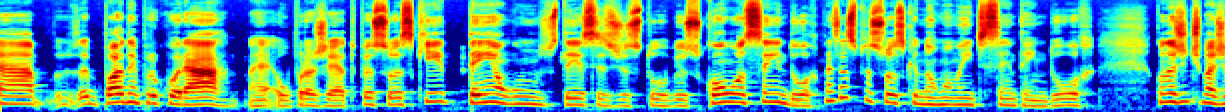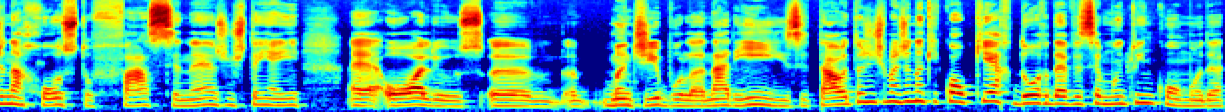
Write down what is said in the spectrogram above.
Ah, podem procurar é, o projeto pessoas que têm alguns desses distúrbios com ou sem dor, mas as pessoas que normalmente sentem dor, quando a gente imagina rosto, face, né, a gente tem aí é, olhos, uh, mandíbula, nariz e tal, então a gente imagina que qualquer dor deve ser muito incômoda.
